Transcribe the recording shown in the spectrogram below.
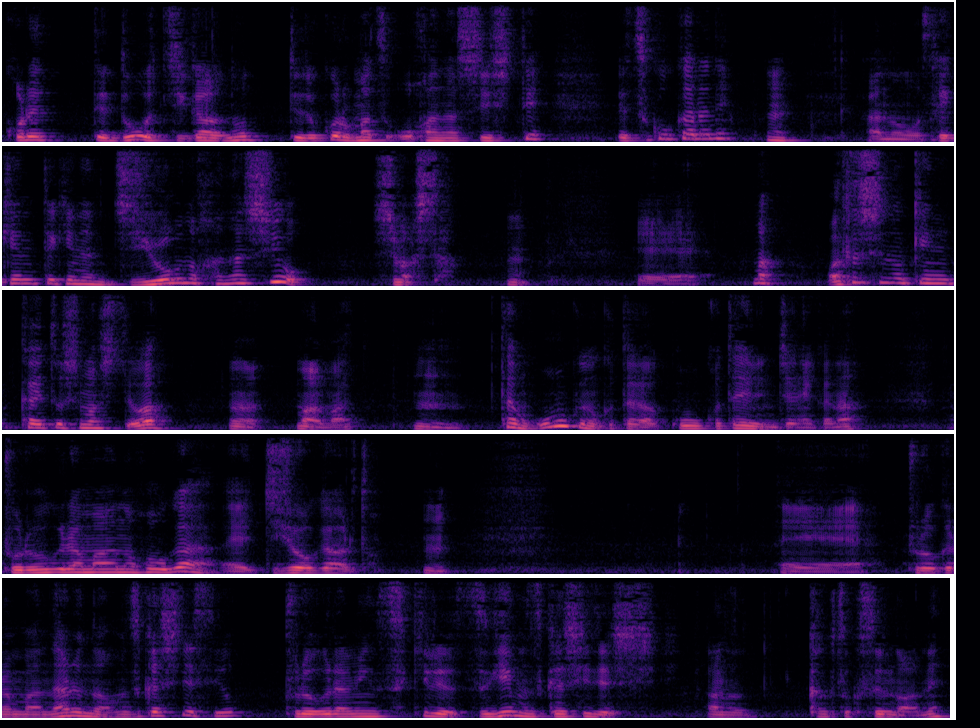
これってどう違うのっていうところをまずお話ししてそこからね、うん、あの世間的な需要の話をしました、うん。えー、まあ私の見解としましては、うん。まあまあうん、多分多くの方がこう答えるんじゃないかな。プログラマーの方が、えー、需要があると、うん。えー、プログラマーになるのは難しいですよ。プログラミングスキルすげえ難しいですしあの獲得するのはね。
